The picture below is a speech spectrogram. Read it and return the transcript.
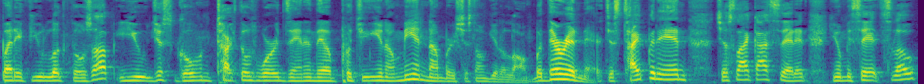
but if you look those up, you just go and type those words in and they'll put you, you know, me and numbers just don't get along, but they're in there. Just type it in, just like I said it. You want me to say it slow?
